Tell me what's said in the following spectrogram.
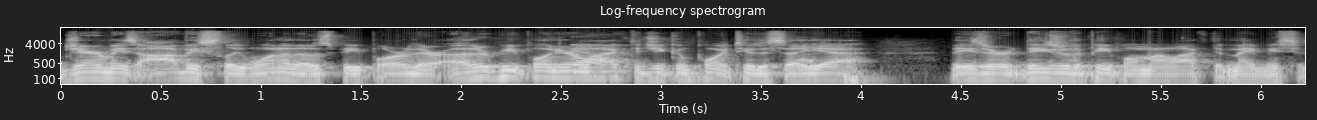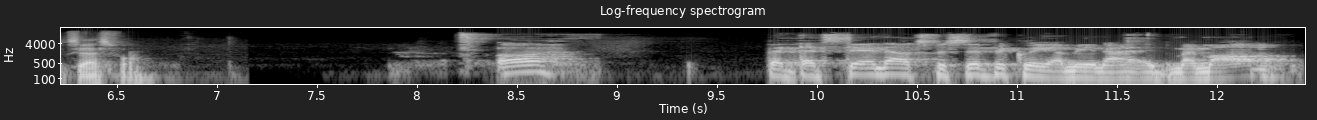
Jeremy's obviously one of those people. Are there other people in your yeah. life that you can point to to say, yeah, these are these are the people in my life that made me successful? Uh that that stand out specifically. I mean, I, my mom,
